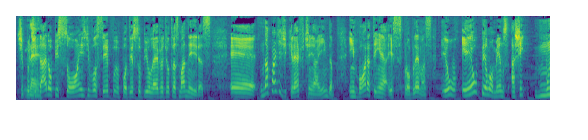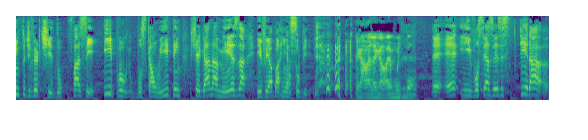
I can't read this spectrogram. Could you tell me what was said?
Tipo, né? te dar opções de você poder subir o level de outras maneiras. É, na parte de crafting ainda, embora tenha esses problemas, eu, eu pelo menos achei muito divertido fazer. Ir buscar um item, chegar na mesa e ver a barrinha subir. Legal, é legal, é muito bom. É, é, e você às vezes tirar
